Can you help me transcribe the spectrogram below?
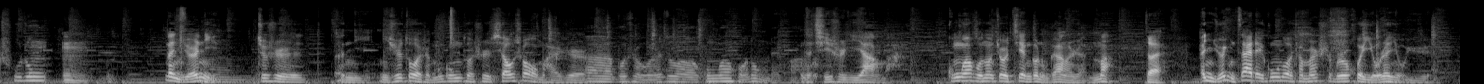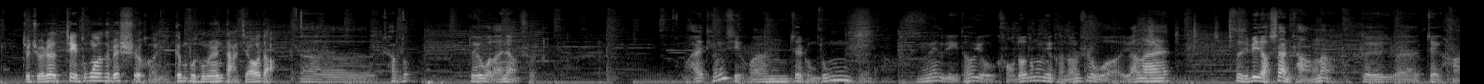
初中，嗯，那你觉得你嗯就是呃，你你是做什么工作？是销售吗？还是？呃，不是，我是做公关活动这块儿。那其实一样吧。公关活动就是见各种各样的人嘛。对。哎，你觉得你在这个工作上面是不是会游刃有余？就觉得这工作特别适合你，跟不同的人打交道。呃，差不多，对于我来讲是，我还挺喜欢这种东西的，因为里头有好多东西可能是我原来自己比较擅长的，对于呃这行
